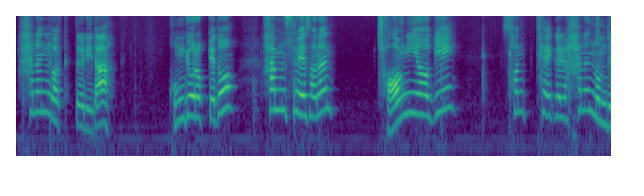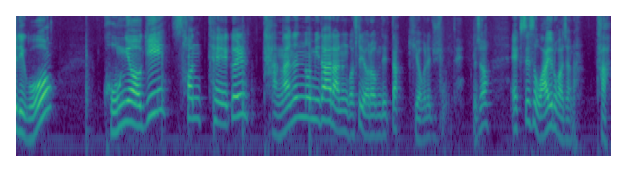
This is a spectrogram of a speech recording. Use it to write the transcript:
하는 것들이다. 공교롭게도 함수에서는 정의역이 선택을 하는 놈들이고 공역이 선택을 당하는 놈이다라는 것을 여러분들이 딱 기억을 해주시면 돼. 그죠? X에서 Y로 가잖아. 다.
